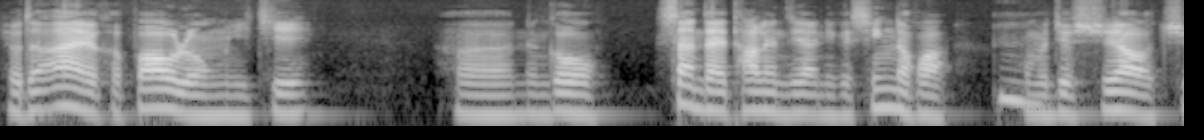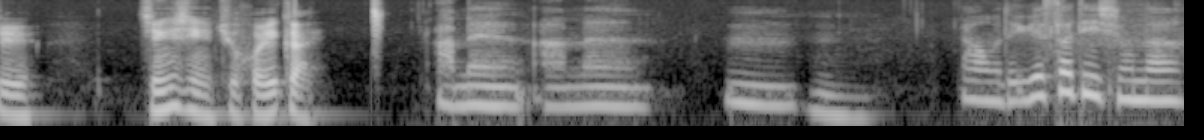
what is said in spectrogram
有的爱和包容，以及呃能够善待他人这样的一个心的话，嗯我们就需要去警醒、去悔改。阿门阿门。嗯，嗯，那我们的约瑟弟兄呢？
